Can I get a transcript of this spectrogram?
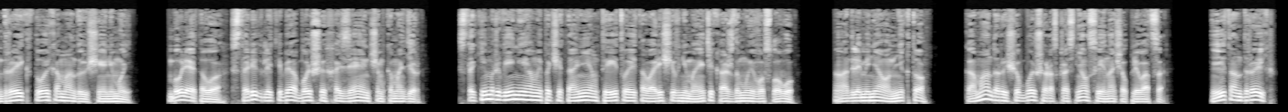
«Дрейк твой командующий, а не мой. Более того, старик для тебя больше хозяин, чем командир. С таким рвением и почитанием ты и твои товарищи внимаете каждому его слову. А для меня он никто. Командор еще больше раскраснелся и начал плеваться. Итан Дрейк,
